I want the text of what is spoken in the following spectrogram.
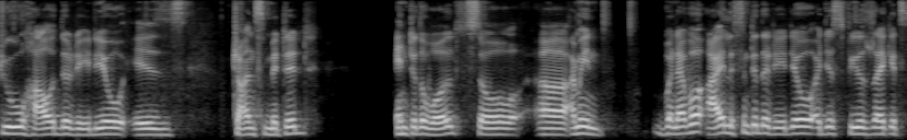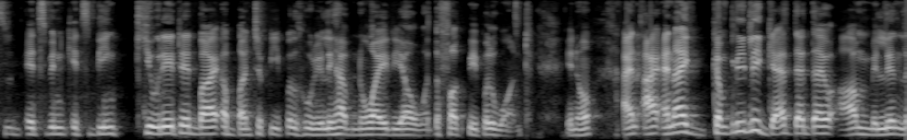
to how the radio is transmitted into the world. So uh, i mean whenever i listen to the radio it just feels like it's it's been it's being curated by a bunch of people who really have no idea what the fuck people want you know? And i and i completely get that there are millions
